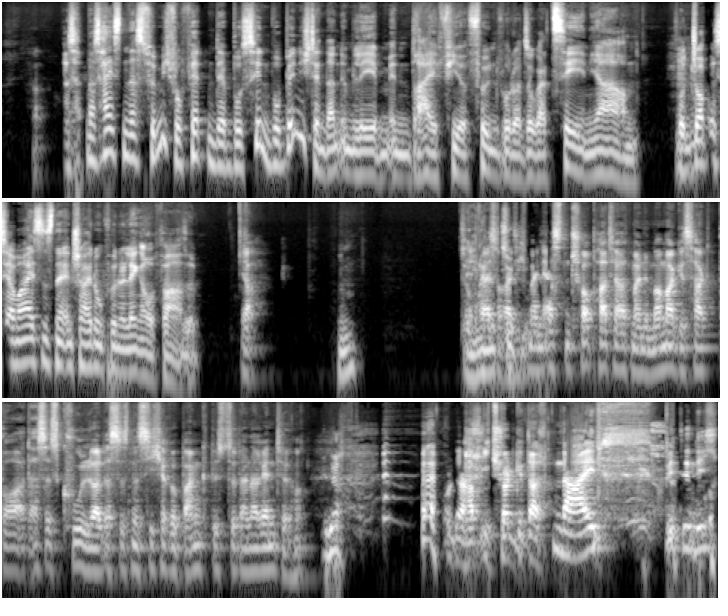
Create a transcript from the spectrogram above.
was, was heißt denn das für mich? Wo fährt denn der Bus hin? Wo bin ich denn dann im Leben in drei, vier, fünf oder sogar zehn Jahren? So ein Mhm. Job ist ja meistens eine Entscheidung für eine längere Phase. Ja. Hm? Ich weiß noch, als ich meinen ersten Job hatte, hat meine Mama gesagt, boah, das ist cool, weil das ist eine sichere Bank bis zu deiner Rente. Ja. Und da habe ich schon gedacht, nein, bitte nicht.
